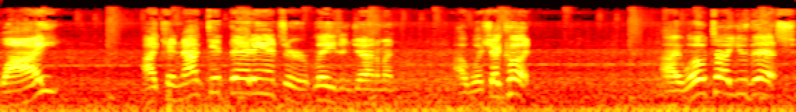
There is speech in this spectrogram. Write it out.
Why? I cannot get that answer, ladies and gentlemen. I wish I could. I will tell you this.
